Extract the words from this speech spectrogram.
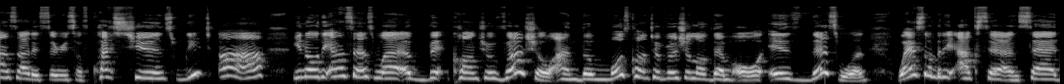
answered a series of questions, which are, you know, the answers were a bit controversial. And the most controversial of them all is this one, where somebody asked her and said,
